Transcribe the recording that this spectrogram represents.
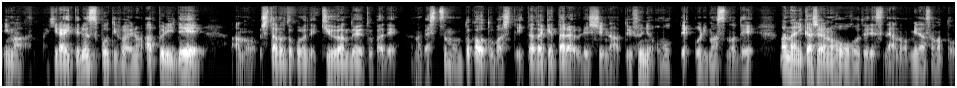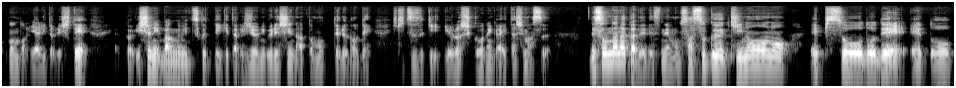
今開いてる Spotify のアプリで、あの、下のところで Q&A とかで、なんか質問とかを飛ばしていただけたら嬉しいなというふうに思っておりますので、まあ何かしらの方法でですね、あの、皆様とどんどんやり取りして、一緒に番組作っていけたら非常に嬉しいなと思ってるので、引き続きよろしくお願いいたします。で、そんな中でですね、もう早速昨日のエピソードで、えっと、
